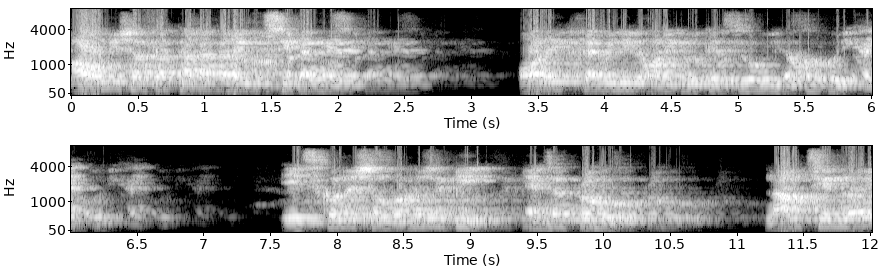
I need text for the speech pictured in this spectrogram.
আওয়ামী সরকার থাকাকালীন সিটাঙের অনেক ফ্যামিলির অনেক লোকের জমি দখল করে খাইত এই ইসকনের সংগঠনের কি? একজন প্রভু। নাম চিহ্নই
